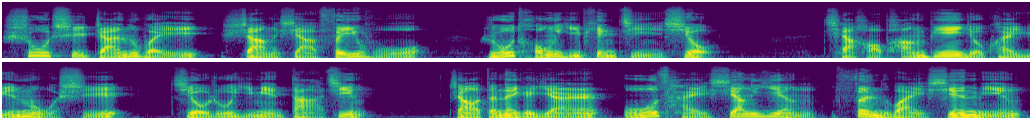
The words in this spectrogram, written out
舒翅展尾，上下飞舞，如同一片锦绣。恰好旁边有块云母石，就如一面大镜，照的那个影儿五彩相映，分外鲜明。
